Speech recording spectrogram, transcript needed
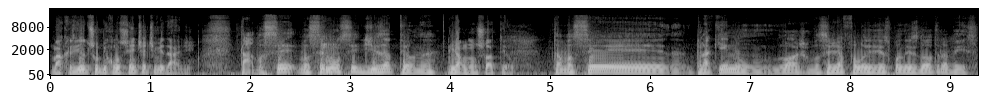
Mas acredito subconsciente em atividade. Tá, você, você não se diz ateu, né? Não, não sou ateu. Então você, Pra quem não, lógico, você já falou e respondeu isso da outra vez,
